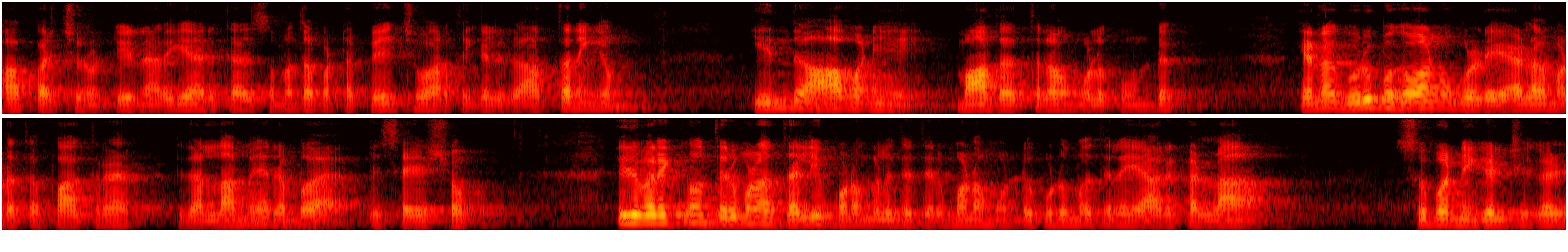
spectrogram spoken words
ஆப்பர்ச்சுனிட்டி நிறையா இருக்குது அது சம்மந்தப்பட்ட பேச்சுவார்த்தைகள் இது அத்தனையும் இந்த ஆவணி மாதத்தில் உங்களுக்கு உண்டு. ஏன்னா குரு பகவான் உங்களுடைய ஏழாம் இடத்தை பார்க்குறார். இதெல்லாமே ரொம்ப விசேஷம். இது வரைக்கும் திருமணம் தள்ளி போனவங்களுக்கு திருமணம் உண்டு. குடும்பத்தில் யாருக்கெல்லாம் சுப நிகழ்ச்சிகள்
